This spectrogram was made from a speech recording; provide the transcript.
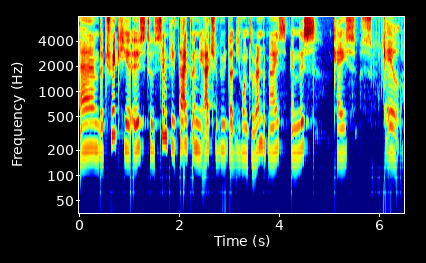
And the trick here is to simply type in the attribute that you want to randomize, in this case, scale.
